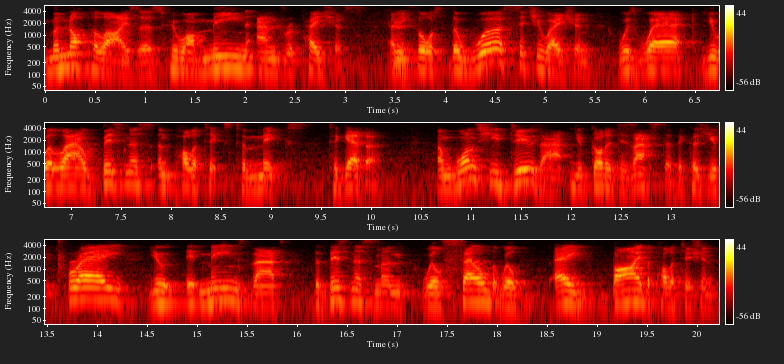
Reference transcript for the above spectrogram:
monopolizers who are mean and rapacious. And he thought the worst situation was where you allow business and politics to mix together. And once you do that, you've got a disaster because you prey, you, it means that the businessman will sell, will A, buy the politician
